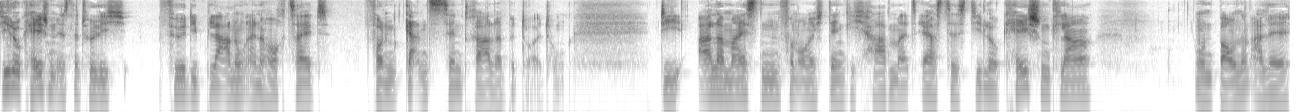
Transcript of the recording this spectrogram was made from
Die Location ist natürlich für die Planung einer Hochzeit von ganz zentraler Bedeutung. Die allermeisten von euch, denke ich, haben als erstes die Location klar und bauen dann alle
